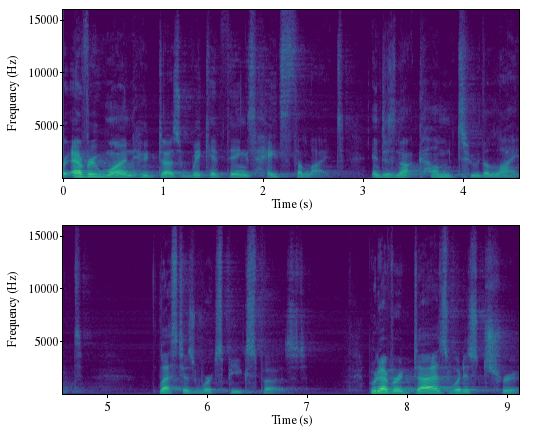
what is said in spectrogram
For everyone who does wicked things hates the light and does not come to the light, lest his works be exposed. Whoever does what is true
